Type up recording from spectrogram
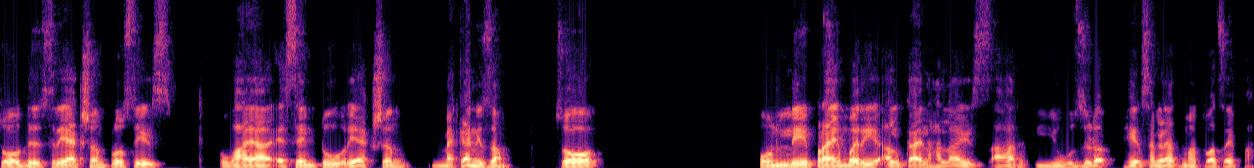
so this reaction proceeds via S N two reaction mechanism So only primary alkyl halides are used. हे सगळ्यात महत्वाचं आहे पहा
